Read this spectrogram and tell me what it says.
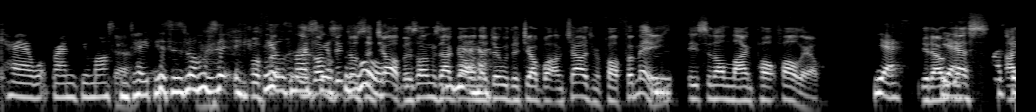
care what brand your masking Yeah. tape is as long as it, Well, for- feels nice as long as it does the job, as long as I go and I Yeah. do the job what I'm charging for. For me, mm. it's an online portfolio. Yes. You know, Yes, yes, I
